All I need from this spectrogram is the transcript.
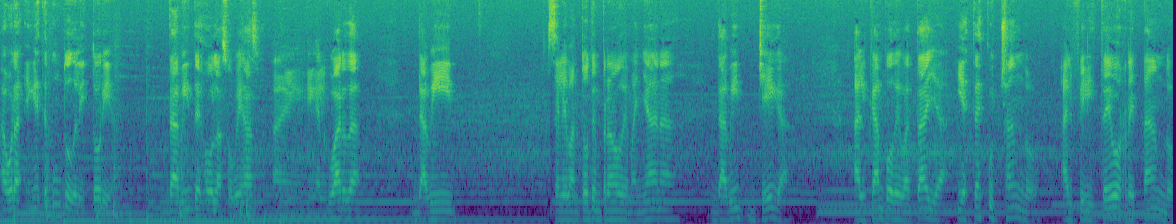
Ahora, en este punto de la historia, David dejó las ovejas en, el guarda, David se levantó temprano de mañana, David llega al campo de batalla y está escuchando al filisteo retando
